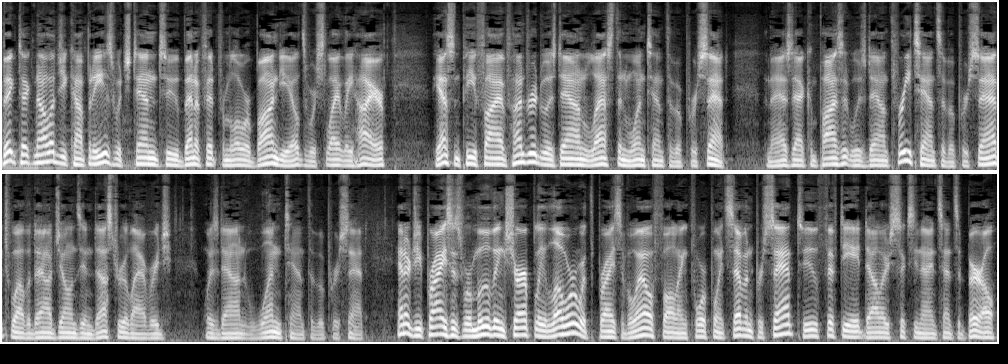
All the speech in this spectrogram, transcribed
Big technology companies, which tend to benefit from lower bond yields, were slightly higher. The S&P 500 was down less than one tenth of a percent. The Nasdaq Composite was down three tenths of a percent, while the Dow Jones Industrial Average was down one tenth of a percent. Energy prices were moving sharply lower, with the price of oil falling 4.7% to $58.69 a barrel,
